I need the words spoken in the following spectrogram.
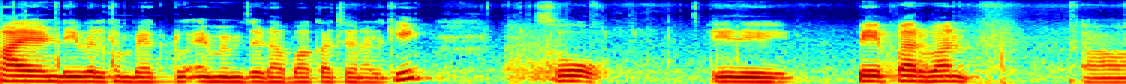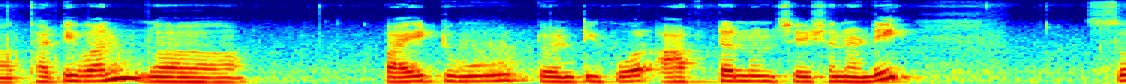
హాయ్ అండి వెల్కమ్ బ్యాక్ టు ఎంఎంజెడ్ అబాకా ఛానల్కి. సో ఇది paper one thirty one five two twenty four afternoon session అండి. సో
